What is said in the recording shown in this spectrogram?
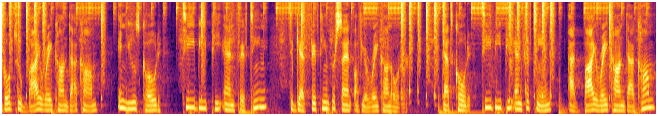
go to buyraycon.com and use code TBPN15 to get 15% of your Raycon order. That's code TBPN15 at buyraycon.com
